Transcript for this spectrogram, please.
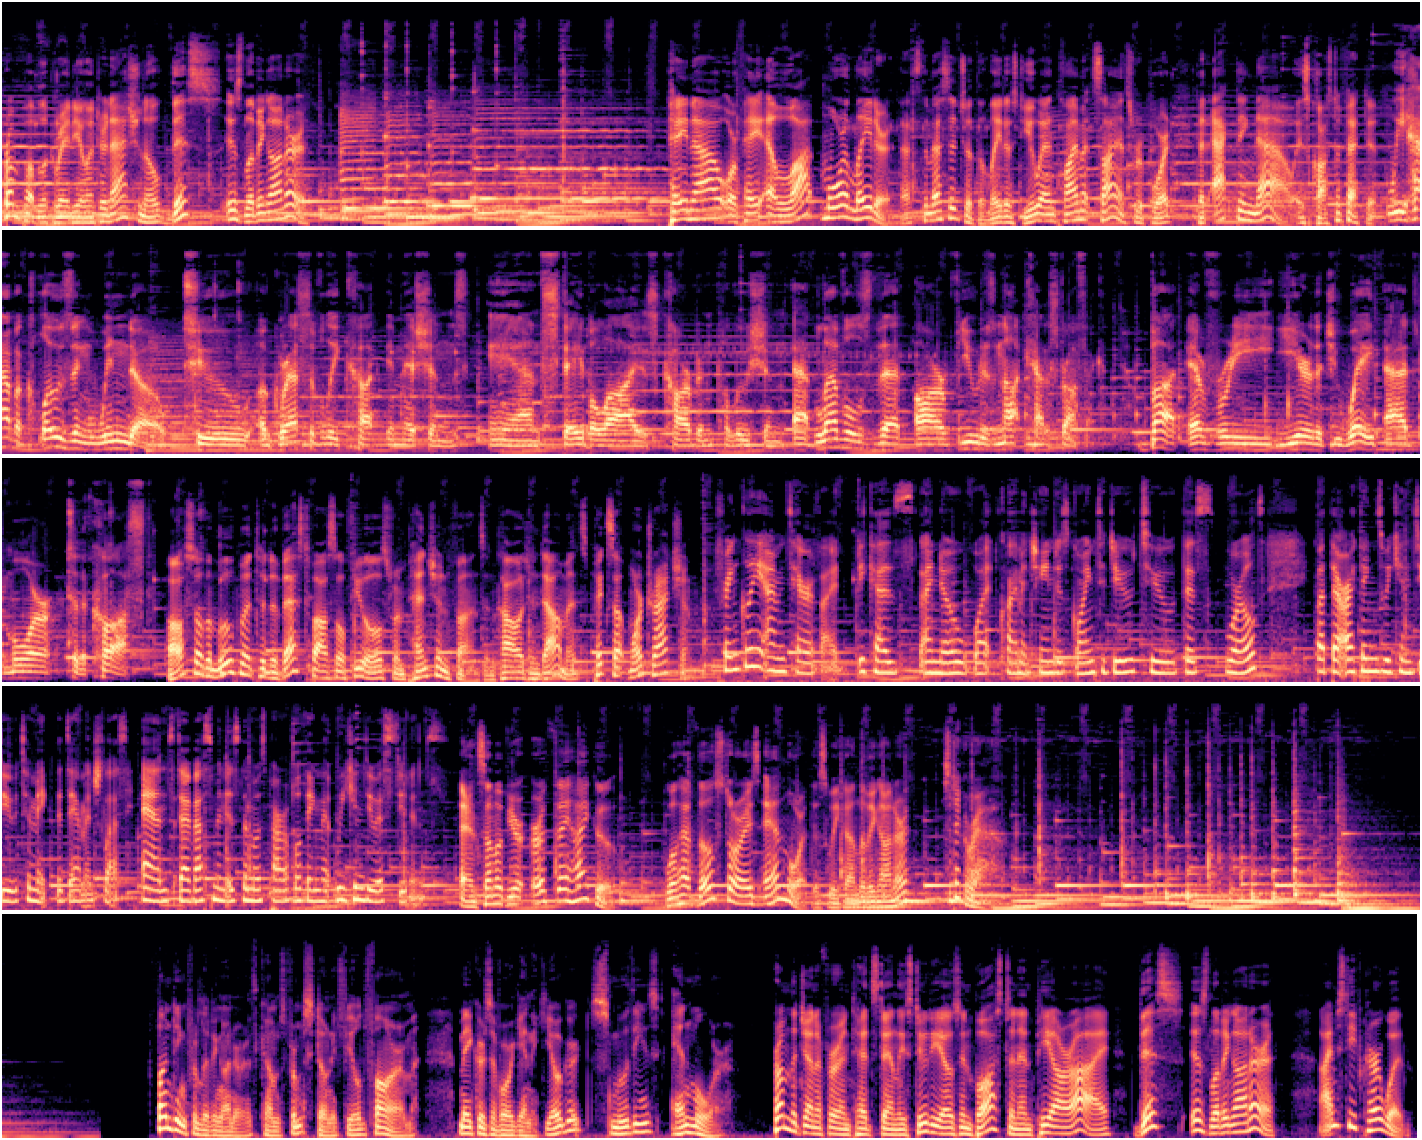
From Public Radio International, this is Living on Earth. Pay now or pay a lot more later. That's the message of the latest UN climate science report that acting now is cost effective. We have a closing window to aggressively cut emissions and stabilize carbon pollution at levels that are viewed as not catastrophic but every year that you wait adds more to the cost. Also, the movement to divest fossil fuels from pension funds and college endowments picks up more traction. Frankly, I'm terrified because I know what climate change is going to do to this world. But there are things we can do to make the damage less. And divestment is the most powerful thing that we can do as students. And some of your Earth Day haiku. We'll have those stories and more this week on Living on Earth. Stick around. Funding for Living on Earth comes from Stonyfield Farm, makers of organic yogurt, smoothies, and more. From the Jennifer and Ted Stanley studios in Boston and PRI, this is Living on Earth. I'm Steve Curwood.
